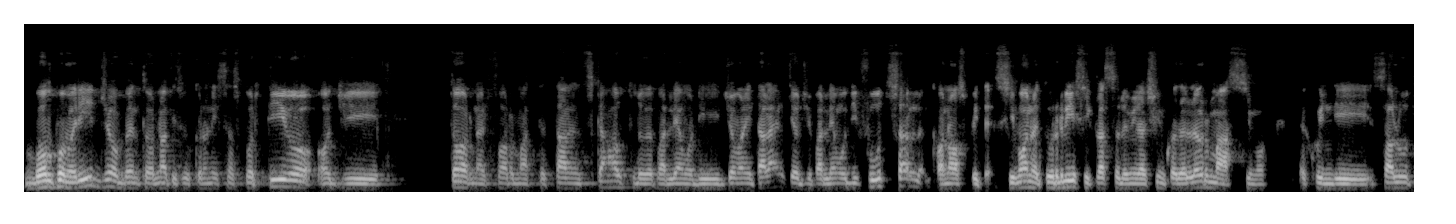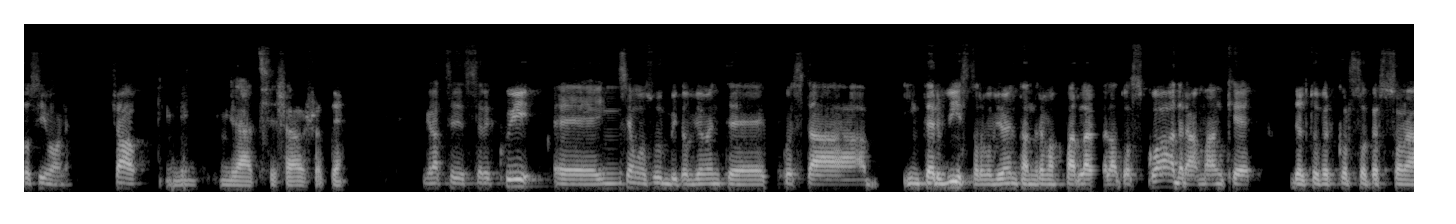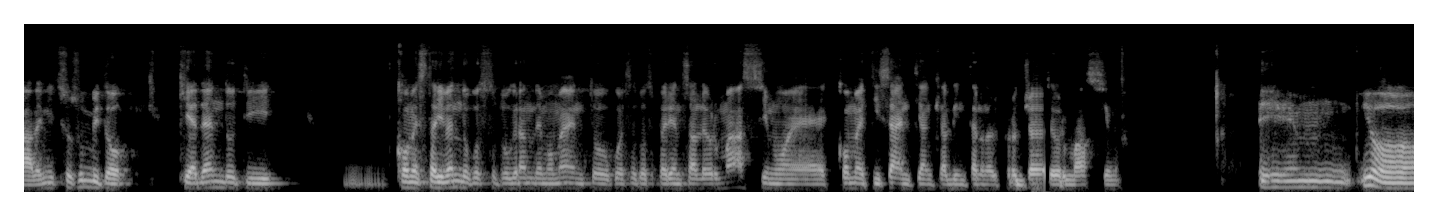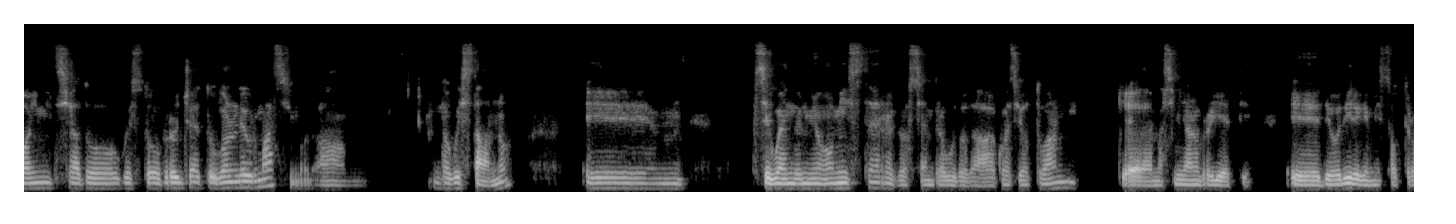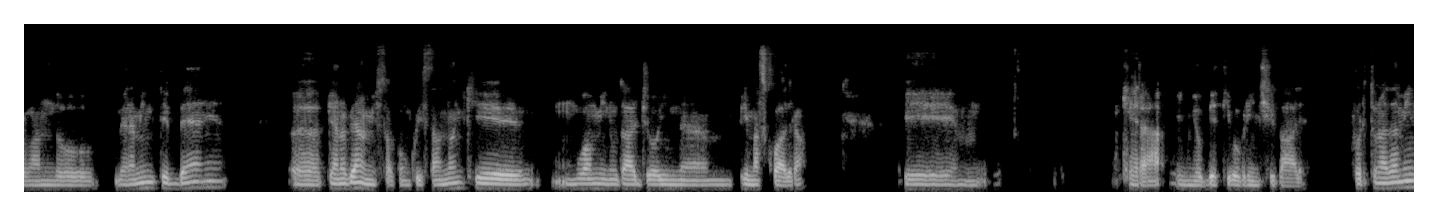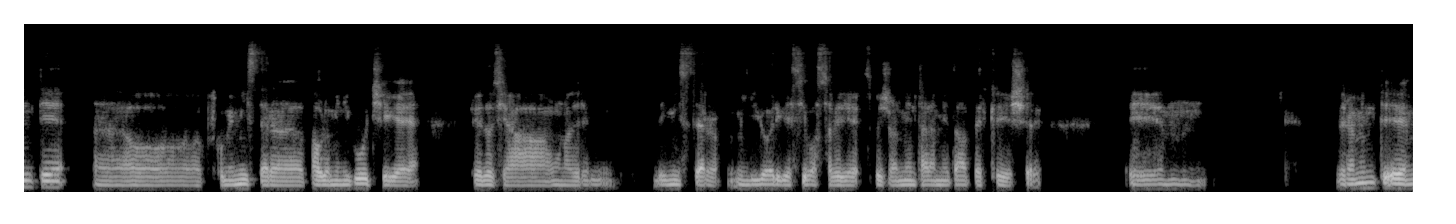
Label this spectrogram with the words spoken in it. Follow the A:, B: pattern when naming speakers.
A: Buon pomeriggio, bentornati su Cronista Sportivo. Oggi torna il format Talent Scout dove parliamo di giovani talenti. Oggi parliamo di futsal con ospite Simone Turrisi, classe 2005 dell'Eur Massimo. E quindi saluto Simone. Ciao.
B: Grazie, ciao, ciao a te.
A: Grazie di essere qui. Eh, iniziamo subito ovviamente questa intervista dove ovviamente andremo a parlare della tua squadra, ma anche del tuo percorso personale. Inizio subito chiedendoti come stai vivendo questo tuo grande momento, questa tua esperienza all'Eur Massimo e come ti senti anche all'interno del progetto Eur Massimo.
B: Ehm, io ho iniziato questo progetto con l'Eur Massimo da, da quest'anno, ehm, seguendo il mio mister che ho sempre avuto da quasi otto anni, che è Massimiliano Proietti, e devo dire che mi sto trovando veramente bene. Uh, piano piano mi sto conquistando anche un buon minutaggio in um, prima squadra, e, um, che era il mio obiettivo principale. Fortunatamente uh, ho come mister Paolo Minicucci, che credo sia uno dei, dei mister migliori che si possa avere, specialmente alla mia età, per crescere. E, um, veramente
